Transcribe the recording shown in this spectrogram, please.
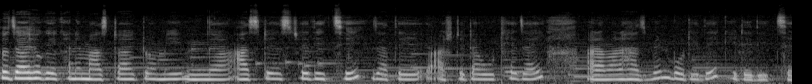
তো যাই হোক, এখানে মাছটা একটু আমি আস্তে আস্তে দিচ্ছি যাতে আস্তেটা উঠে যায়। আর আমার হাজব্যান্ড বটি দিয়ে কেটে দিচ্ছে।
